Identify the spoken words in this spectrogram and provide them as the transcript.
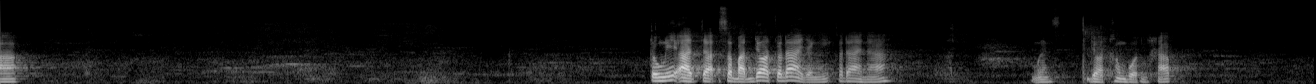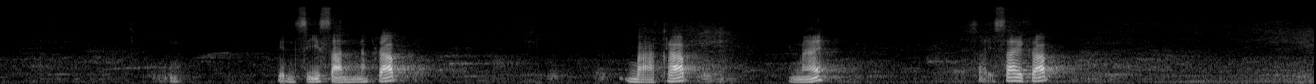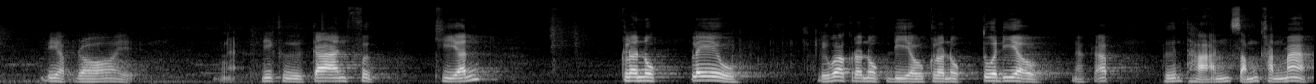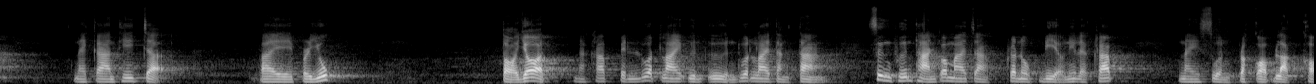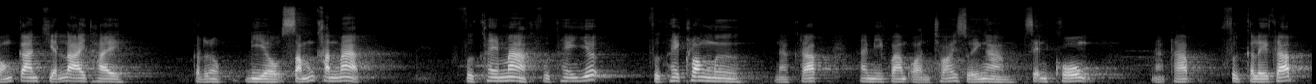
ตรงนี้อาจจะสะบัดยอดก็ได้อย่างนี้ก็ได้นะ เหมือนยอดข้างบนครับ เป็นสีสันนะครับ บาครับ เห็นไหมใส่ไส้ครับ เรียบร้อยนะนี่คือการฝึกเขียนกระหนกเปลว หรือว่ากระหนกเดียว กระหนกตัวเดียวนะครับ พื้นฐานสำคัญมาก ในการที่จะไปประยุกต์ต่อยอดนะครับเป็นลวดลายอื่นๆลวดลายต่างๆ ซึ่งพื้นฐานก็มาจากกระหนกเดี่ยวนี่แหละครับ ในส่วนประกอบหลักของการเขียนลายไทยกระหนกเดี่ยวสำคัญมาก ฝึกให้มาก ฝึกให้เยอะ ฝึกให้คล่องมือนะครับ ให้มีความอ่อนช้อยสวยงาม เส้นโค้ง นะครับ ฝึกกันเลยครับ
